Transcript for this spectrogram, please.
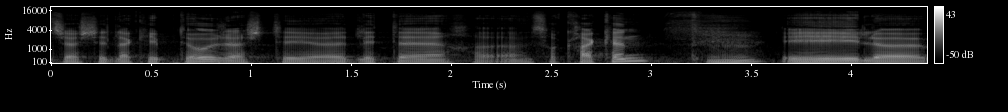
j'ai acheté de la crypto, j'ai acheté de l'Ether sur Kraken. Mhm. Et le,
